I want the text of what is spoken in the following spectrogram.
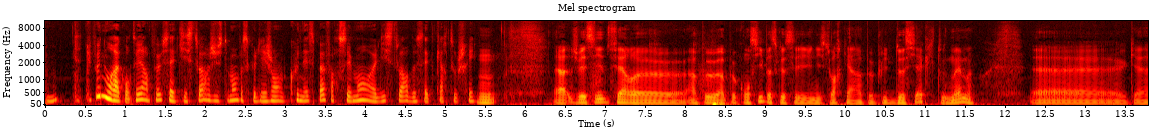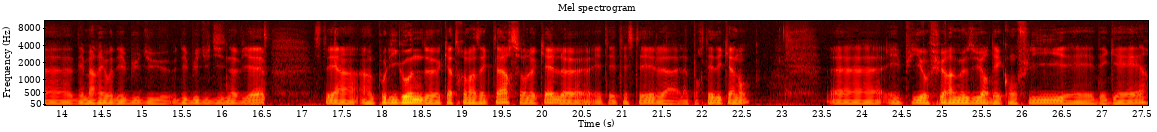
Mhm. Tu peux nous raconter un peu cette histoire, justement, parce que les gens ne connaissent pas forcément euh, l'histoire de cette cartoucherie. Mhm. je vais essayer de faire euh, un, peu, un peu concis, parce que c'est une histoire qui a un peu plus de deux siècles tout de même. Euh, qui a démarré au début du, début du 19e. C'était un, polygone de 80 hectares sur lequel euh, était testée la, portée des canons. Euh, et puis au fur et à mesure des conflits et des guerres,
